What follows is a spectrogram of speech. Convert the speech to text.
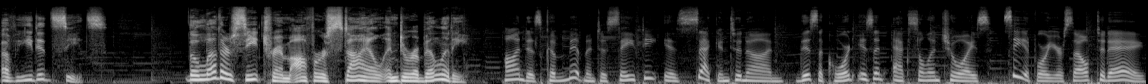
of heated seats. The leather seat trim offers style and durability. Honda's commitment to safety is second to none. This Accord is an excellent choice. See it for yourself today.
